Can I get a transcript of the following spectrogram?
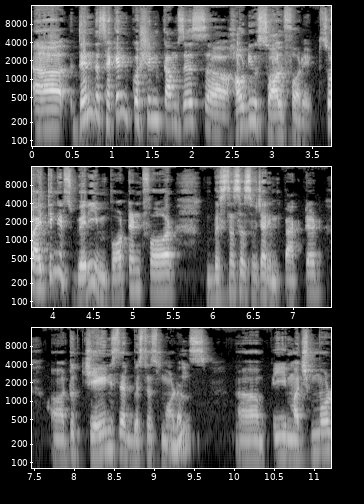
uh, then the second question comes is uh, how do you solve for it so i think it's very important for businesses which are impacted uh, to change their business models mm-hmm. be much more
